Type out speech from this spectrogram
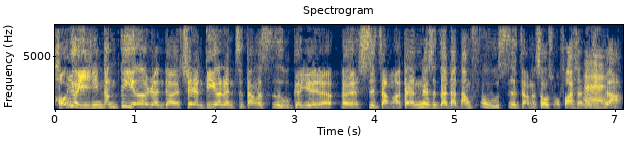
侯友已经当第二任的，虽然第二任只当了四五个月的市长啊，但是那是在他当副市长的时候所发生的事啊。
